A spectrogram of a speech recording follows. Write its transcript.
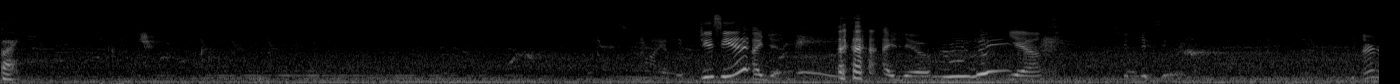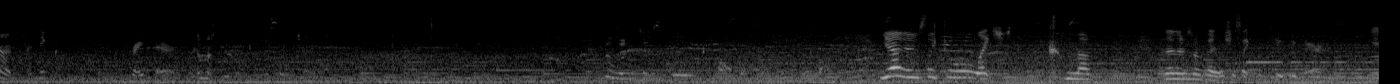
So, bye. Do you see it? I do. I do. Really? Yeah. Do you see it? I don't know. I think right there. I'm just, just like trying. Yeah, there's like a little Like she's club. and then there's over there. She's like completely bare. Yeah.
